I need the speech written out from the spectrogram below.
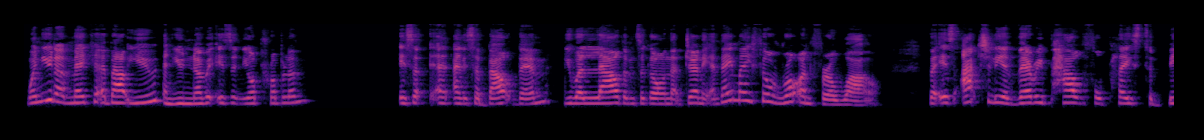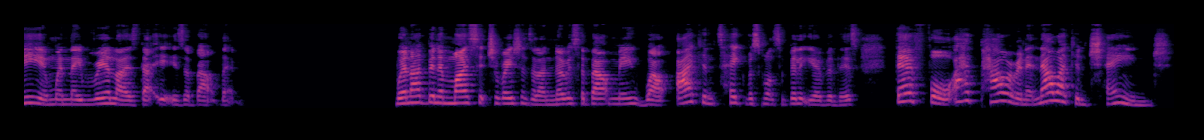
When you don't make it about you and you know it isn't your problem, it's a, and it's about them, you allow them to go on that journey and they may feel rotten for a while. but it's actually a very powerful place to be in when they realize that it is about them. When I've been in my situations and I know it's about me, wow, I can take responsibility over this. Therefore, I have power in it. Now I can change.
